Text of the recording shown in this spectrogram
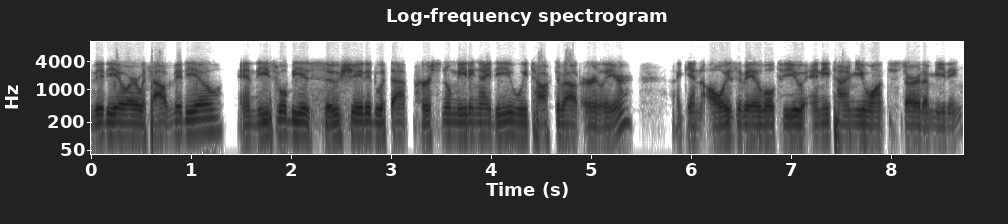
video or without video, and these will be associated with that personal meeting ID we talked about earlier. Again, always available to you anytime you want to start a meeting.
